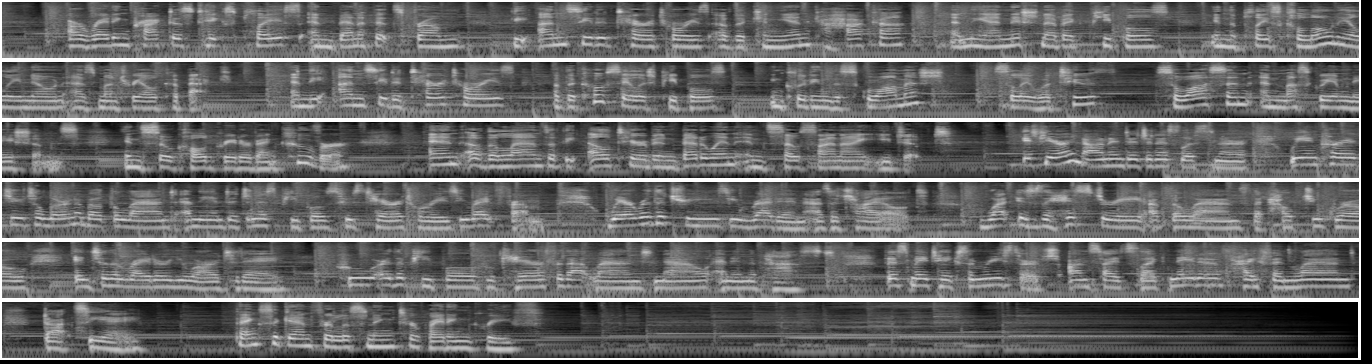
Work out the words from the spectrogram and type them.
Our writing practice takes place and benefits from the unceded territories of the Kanien'kehá:ka and the Anishinaabeg peoples in the place colonially known as Montreal, Quebec, and the unceded territories of the Coast Salish peoples, including the Squamish, Tsleil-Waututh, Tsawwassen, and Musqueam nations in so-called Greater Vancouver, and of the lands of the El Tirabin Bedouin in South Sinai, Egypt. If you're a non Indigenous listener, we encourage you to learn about the land and the Indigenous peoples whose territories you write from. Where were the trees you read in as a child? What is the history of the lands that helped you grow into the writer you are today? Who are the people who care for that land now and in the past? This may take some research on sites like native-land.ca. Thanks again for listening to Writing Grief.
